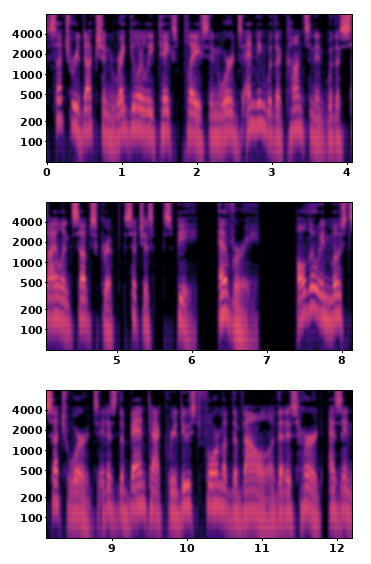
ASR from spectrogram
Such reduction regularly takes place in words ending with a consonant with a silent subscript such as, sp. every, although in most such words it is the Bantak reduced form of the vowel a that is heard, as in,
